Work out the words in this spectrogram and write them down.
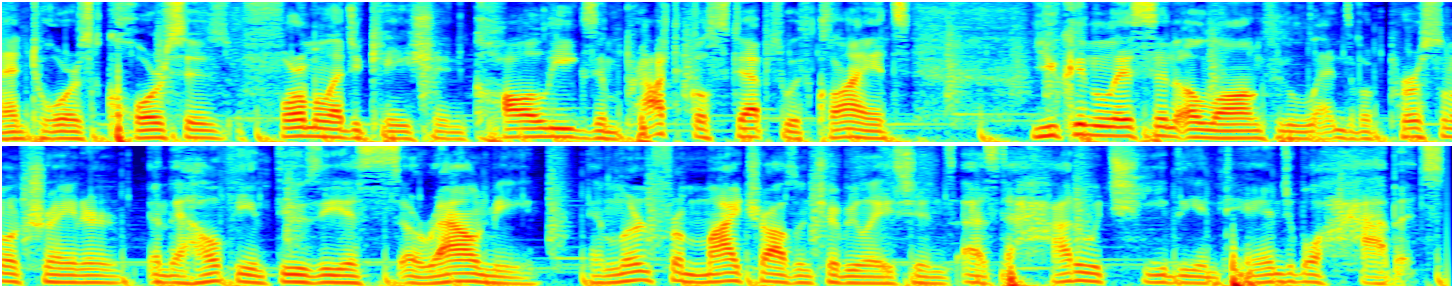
mentors, courses, formal education, colleagues, and practical steps with clients, you can listen along through the lens of a personal trainer and the healthy enthusiasts around me and learn from my trials and tribulations as to how to achieve the intangible habits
